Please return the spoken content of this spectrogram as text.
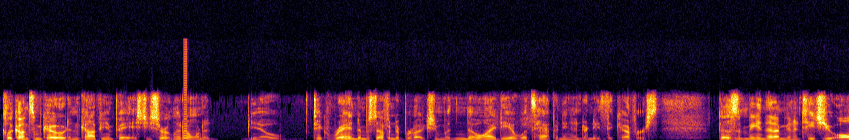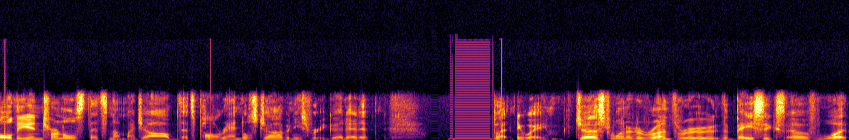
click on some code and copy and paste. You certainly don't want to, you know, take random stuff into production with no idea what's happening underneath the covers. Doesn't mean that I'm going to teach you all the internals. That's not my job. That's Paul Randal's job, and he's very good at it. But anyway, just wanted to run through the basics of what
